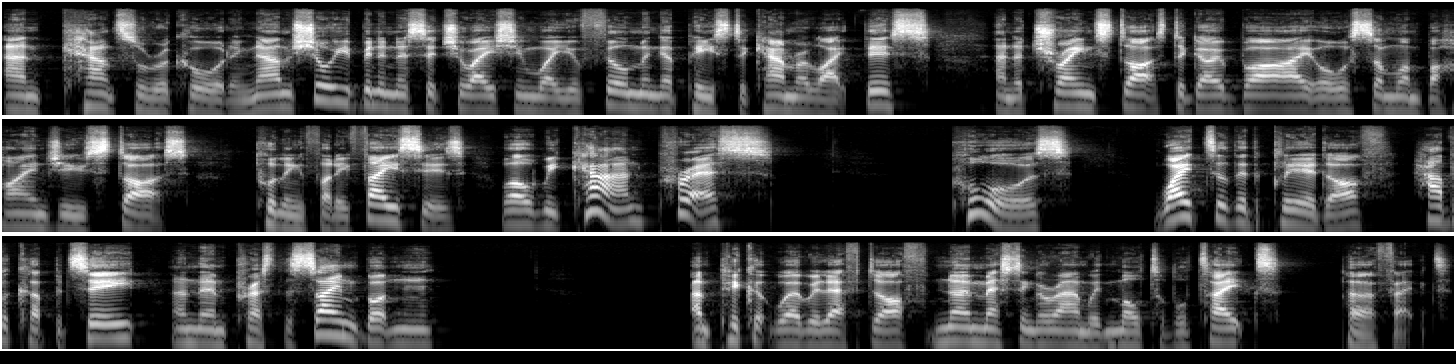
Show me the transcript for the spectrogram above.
and cancel recording. Now, I'm sure you've been in a situation where you're filming a piece to camera like this, and a train starts to go by, or someone behind you starts pulling funny faces. Well, we can press pause, wait till they've cleared off, have a cup of tea, and then press the same button and pick up where we left off. No messing around with multiple takes. Perfect.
